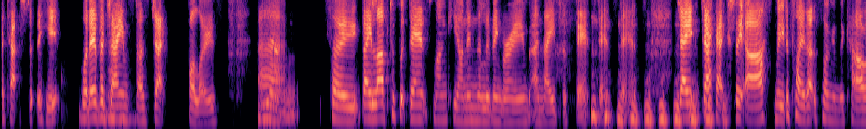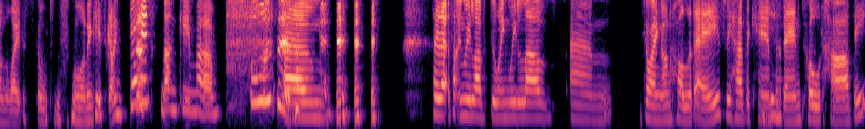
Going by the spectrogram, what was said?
attached at the hip whatever James mm-hmm. does Jack follows yeah. So they love to put Dance Monkey on in the living room and they just dance, dance, dance. Jack actually asked me to play that song in the car on the way to school to this morning. He's going, Dance Monkey, Mum. Awesome. Um, so that's something we love doing. We love um, going on holidays. We have a camper van called Harvey.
